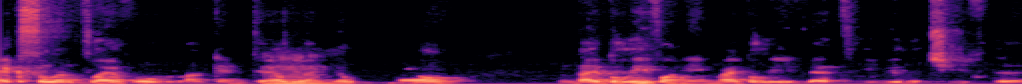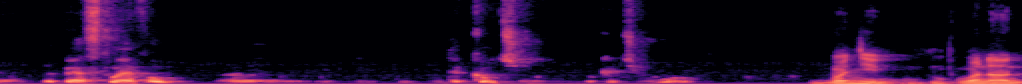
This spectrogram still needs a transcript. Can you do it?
excellent level. I can tell mm. know well, and I believe on him. I believe that he will achieve the, the best level uh, in the coaching the coaching world when you when I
